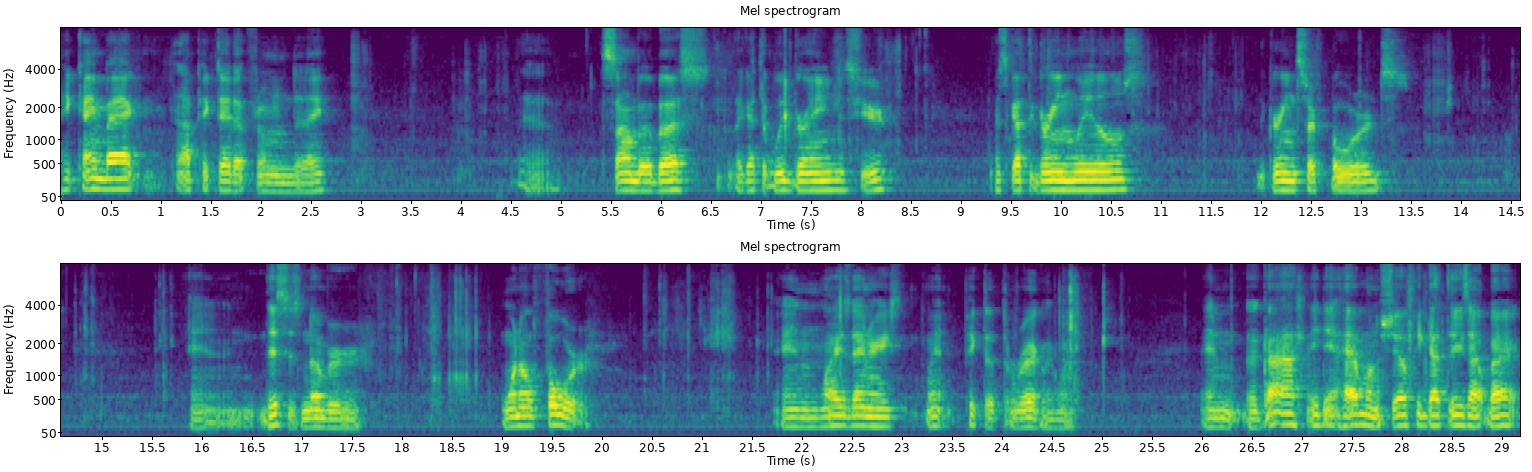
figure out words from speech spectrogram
he came back and I picked that up from him today. Uh, Samba bus. They got the wood grain this year. It's got the green wheels, the green surfboards, and this is number 104 and he's down there he went picked up the regular one. And the guy he didn't have them on the shelf he got these out back.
